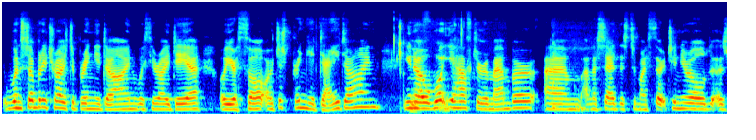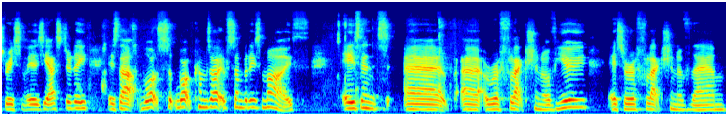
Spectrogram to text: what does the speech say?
when somebody tries to bring you down with your idea or your thought or just bring your day down you know what you have to remember um, and i said this to my 13 year old as recently as yesterday is that what's what comes out of somebody's mouth isn't uh a reflection of you it's a reflection of them.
